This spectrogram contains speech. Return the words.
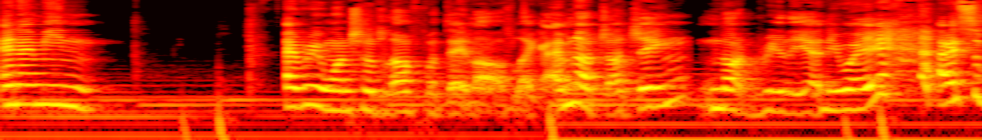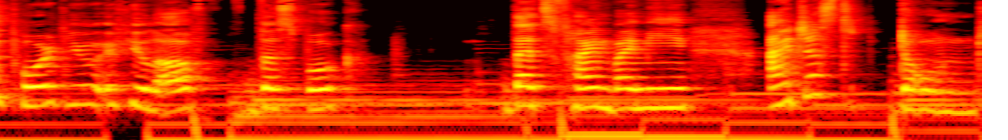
And I mean, everyone should love what they love. Like, I'm not judging, not really anyway. I support you if you love this book. That's fine by me. I just don't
